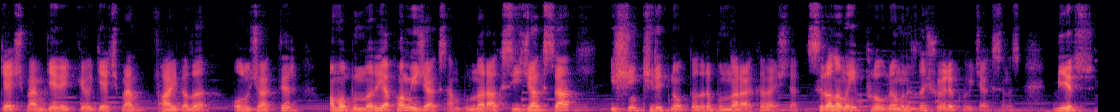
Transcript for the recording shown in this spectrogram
geçmem gerekiyor. Geçmem faydalı olacaktır. Ama bunları yapamayacaksam, bunlar aksayacaksa işin kilit noktaları bunlar arkadaşlar. Sıralamayı programınızda şöyle koyacaksınız. 1.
